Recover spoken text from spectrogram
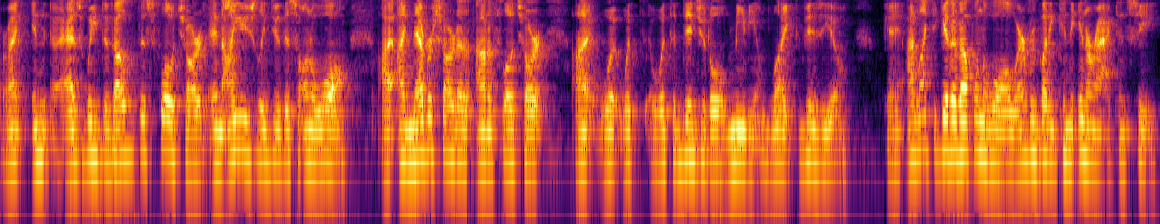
all right, in, as we develop this flow chart, and I usually do this on a wall. I, I never start out a flow chart uh, with, with, with a digital medium like Visio. Okay, I'd like to get it up on the wall where everybody can interact and see.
